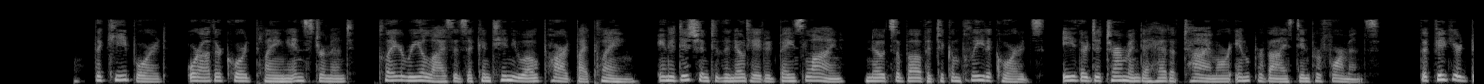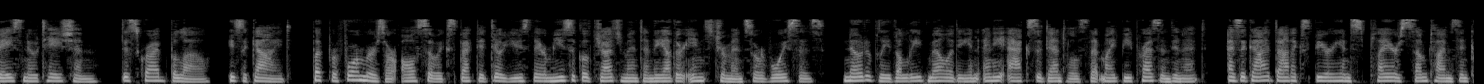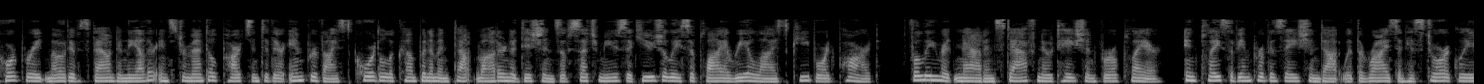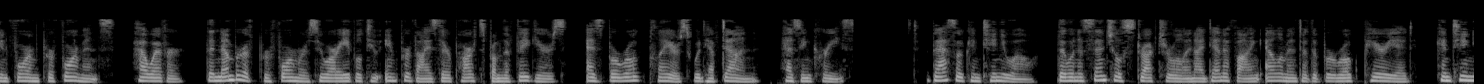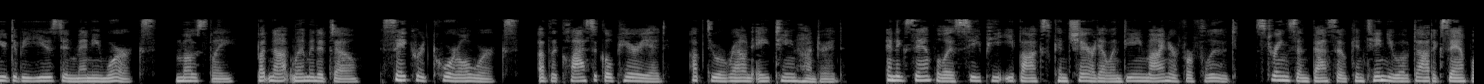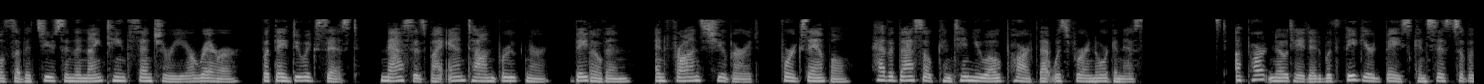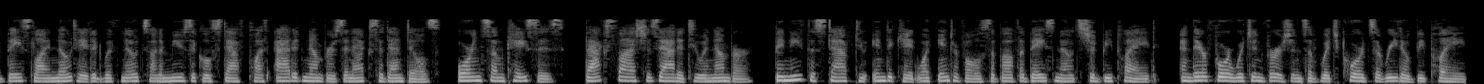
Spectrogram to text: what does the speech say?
The keyboard, or other chord-playing instrument, player realizes a continuo part by playing, in addition to the notated bass line, notes above it to complete accords, either determined ahead of time or improvised in performance. The figured bass notation, described below, is a guide, but performers are also expected to use their musical judgment and the other instruments or voices, notably the lead melody and any accidentals that might be present in it, as a guide. Experienced players sometimes incorporate motives found in the other instrumental parts into their improvised chordal accompaniment. Modern editions of such music usually supply a realized keyboard part, fully written out in staff notation for a player, in place of improvisation. With the rise in historically informed performance, however, the number of performers who are able to improvise their parts from the figures, as Baroque players would have done, has increased. Basso continuo, though an essential structural and identifying element of the Baroque period, continued to be used in many works, mostly, but not limited to, sacred choral works, of the classical period, up to around 1800. An example is CPE Bach's Concerto in D minor for flute, strings and basso continuo. Examples of its use in the 19th century are rarer, but they do exist. Masses by Anton Bruckner, Beethoven, and Franz Schubert, for example, have a basso continuo part that was for an organist. A part notated with figured bass consists of a bass line notated with notes on a musical staff plus added numbers and accidentals, or in some cases, backslash is added to a number, beneath the staff to indicate what intervals above the bass notes should be played, and therefore which inversions of which chords a be played.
